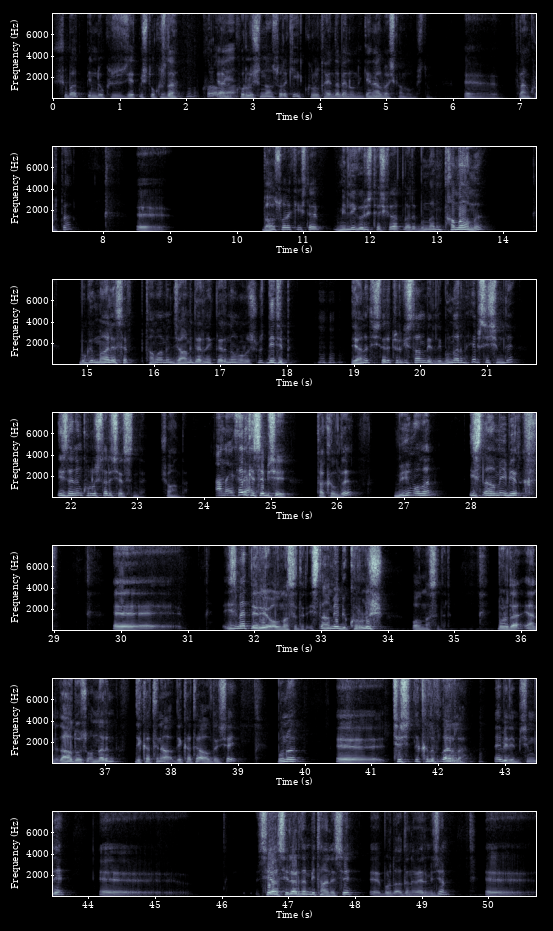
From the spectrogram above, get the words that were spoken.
Şubat 1979'da kuruluyor. yani kuruluşundan sonraki ilk kurultayında ben onun genel başkanı olmuştum. E, Frankfurt'ta. E, daha sonraki işte milli görüş teşkilatları bunların tamamı bugün maalesef tamamen cami derneklerinden oluşmuş DİTİB. Diyanet İşleri Türkistan Birliği. Bunların hepsi şimdi izlenen kuruluşlar içerisinde şu anda. Anayasa. Herkese bir şey takıldı. Mühim olan İslami bir eee, hizmet veriyor olmasıdır. İslami bir kuruluş olmasıdır. Burada yani daha doğrusu onların dikkatini dikkate aldığı şey bunu eee, çeşitli kılıflarla ne bileyim şimdi eee, siyasilerden bir tanesi e, burada adını vermeyeceğim e,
